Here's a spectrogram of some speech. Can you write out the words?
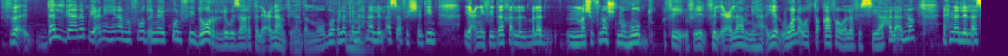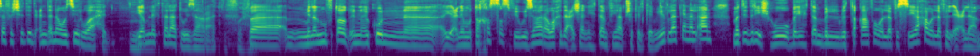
فده الجانب يعني هنا المفروض إنه يكون في دور لوزارة الإعلام في هذا الموضوع لكن إحنا للأسف الشديد يعني في داخل البلد ما شفناش نهوض في في في الإعلام نهائيا ولا والثقافه ولا في السياحة لأنه نحن للأسف الشديد عندنا وزير واحد يملك ثلاث وزارات. صحيح. فمن المفترض إنه يكون آه، يعني متخصص في وزارة واحدة عشان يهتم فيها بشكل كبير لكن الآن ما تدريش هو بيهتم بال- بالثقافة ولا في السياحة ولا في الإعلام.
